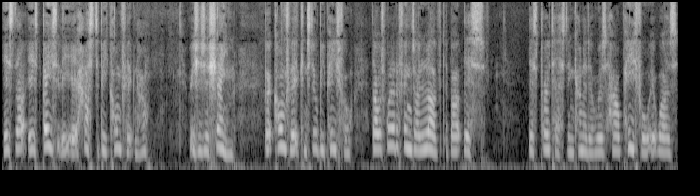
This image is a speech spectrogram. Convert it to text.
it's that it's basically it has to be conflict now, which is a shame, but conflict can still be peaceful. That was one of the things I loved about this this protest in Canada was how peaceful it was.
